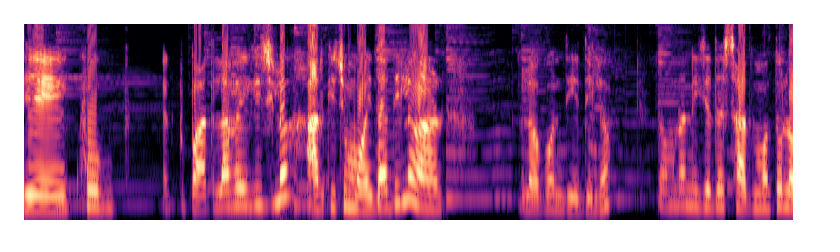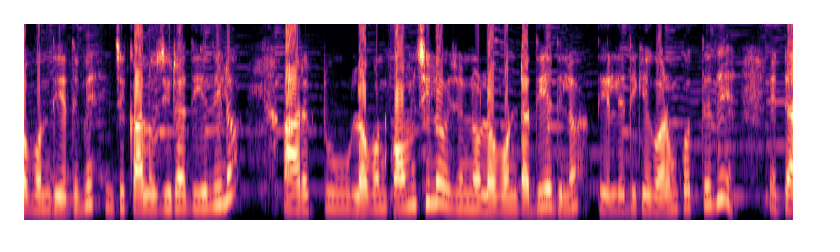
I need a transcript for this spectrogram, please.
যে খুব একটু পাতলা হয়ে গেছিল আর কিছু ময়দা দিল আর লবণ দিয়ে দিল। তোমরা নিজেদের স্বাদ মতো লবণ দিয়ে দেবে। যে কালো জিরা দিয়ে দিল, আর একটু লবণ কম ছিল, ওই জন্য লবণটা দিয়ে দিল। তেল এদিকে গরম করতে দিয়ে এটা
